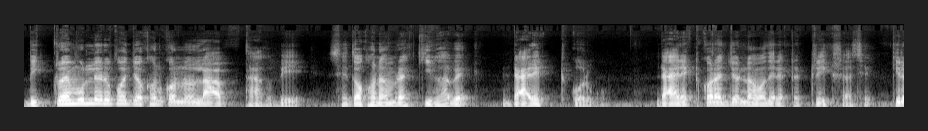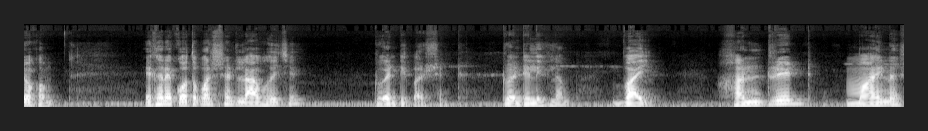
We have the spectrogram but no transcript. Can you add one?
বিক্রয় মূল্যের উপর যখন কোনো লাভ থাকবে, সে তখন আমরা কীভাবে ডাইরেক্ট করব? ডাইরেক্ট করার জন্য আমাদের একটা ট্রিক্স আছে। কীরকম? এখানে কত পার্সেন্ট লাভ হয়েছে? টোয়েন্টি পার্সেন্ট টোয়েন্টি লিখলাম। বাই হান্ড্রেড মাইনাস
